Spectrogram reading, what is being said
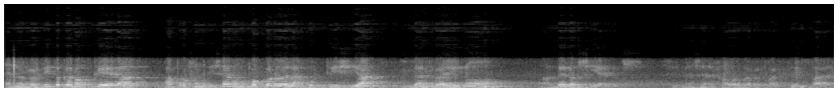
en el ratito que nos queda a profundizar un poco lo de la justicia del reino de los cielos. Si me hacen el favor de repartir, Padre.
